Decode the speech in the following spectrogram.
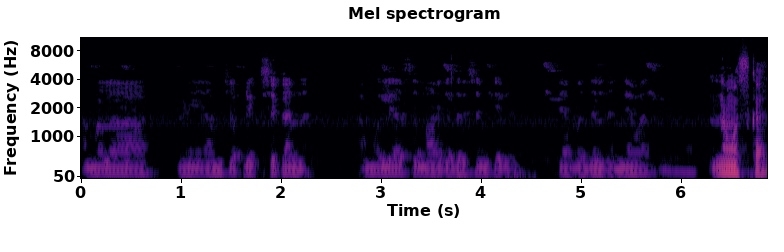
आम्हाला आणि आमच्या प्रेक्षकांना अमूल्य असं मार्गदर्शन केलं. त्याबद्दल धन्यवाद. नमस्कार.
